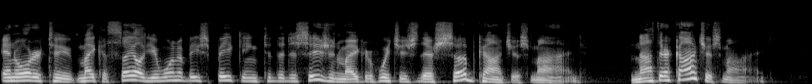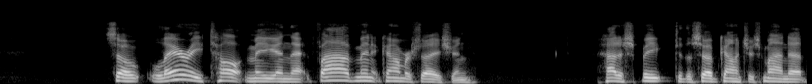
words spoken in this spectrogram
in order to make a sale, you want to be speaking to the decision maker, which is their subconscious mind, not their conscious mind. So Larry taught me in that five minute conversation how to speak to the subconscious mind. That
